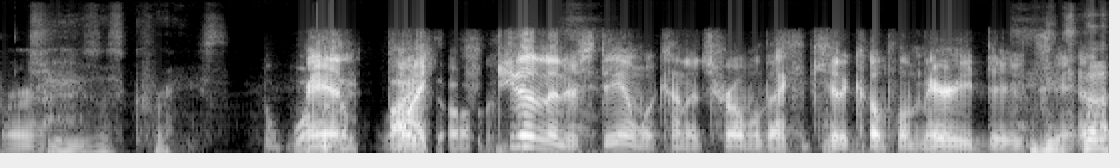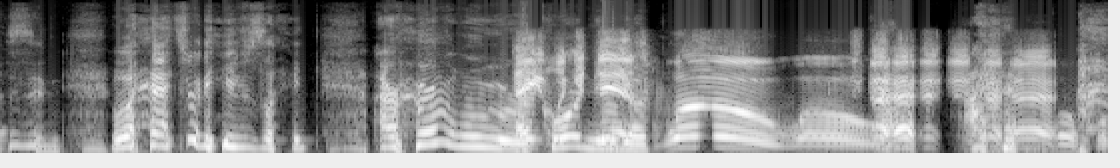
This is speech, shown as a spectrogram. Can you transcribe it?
Bruh. Jesus Christ. Man, to life, like, dog. He doesn't understand what kind of trouble that could get a couple of married dudes He in. doesn't. Well, that's what he was like. I remember when we were Hey, look at recording. this! goes, Whoa, whoa! Whoa.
